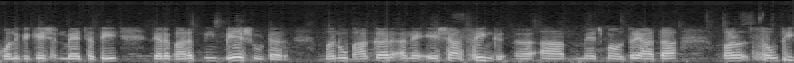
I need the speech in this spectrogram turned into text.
ક્વોલિફિકેશન મેચ હતી, ત્યારે ભારતની બે શૂટર મનુ ભાકર અને એશા સિંઘ આ મેચમાં ઉતર્યા હતા. પણ સૌથી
